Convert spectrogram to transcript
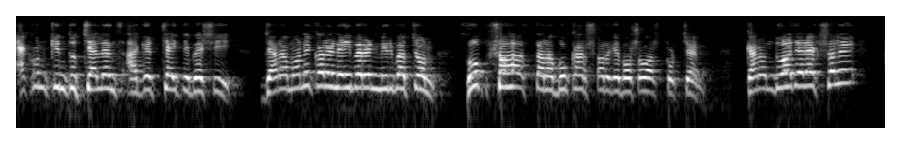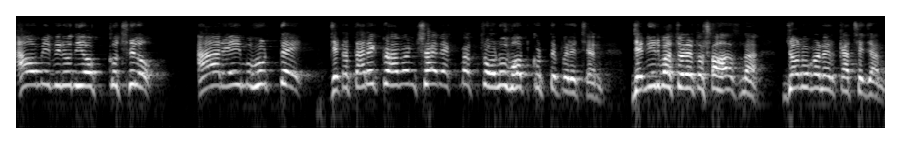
এখন কিন্তু চ্যালেঞ্জ আগের চাইতে বেশি। যারা মনে করেন এইবারের নির্বাচন খুব সহজ, তারা বোকার স্বর্গে বসবাস করছেন। কারণ দু হাজার এক সালে আওয়ামী বিরোধী ঐক্য ছিল। আর এই মুহূর্তে যেটা তারেক রহমান সাহেব একমাত্র অনুভব করতে পেরেছেন, যে নির্বাচন এত সহজ না, জনগণের কাছে যান।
